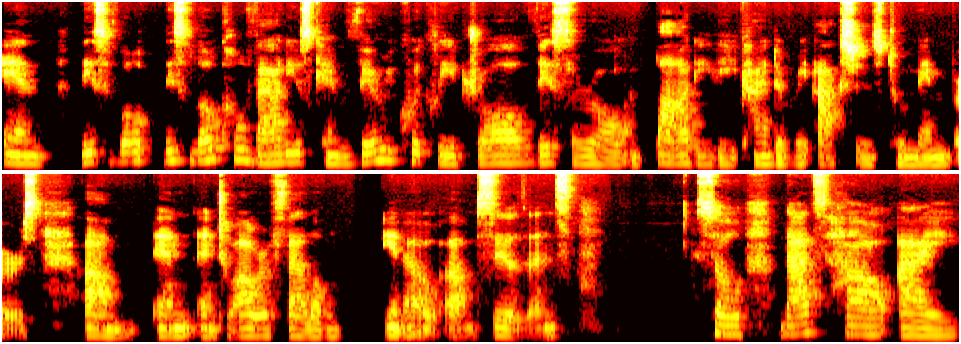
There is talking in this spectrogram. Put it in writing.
And these, vo- these local values can very quickly draw visceral and bodily kind of reactions to members um, and, and to our fellow you know um, citizens so that's how I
